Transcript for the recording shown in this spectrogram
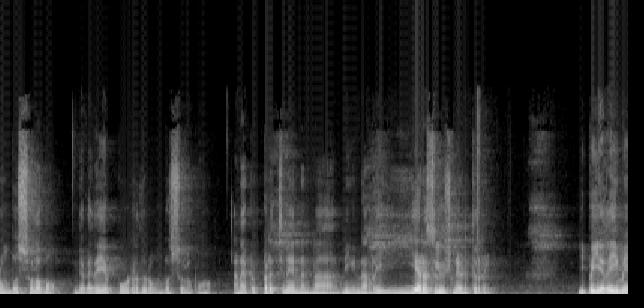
ரொம்ப சுலபம். இந்த விதையை போடுறது ரொம்ப சுலபம். ஆனால் இப்போ பிரச்சனை என்னென்னா நீங்கள் நிறைய ரெசல்யூஷன் எடுத்துடுறீங்க. இப்போ எதையுமே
